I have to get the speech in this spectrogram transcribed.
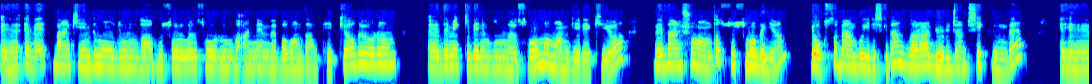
e, evet ben kendim olduğumda bu soruları sorduğumda annem ve babamdan tepki alıyorum. E, demek ki benim bunları sormamam gerekiyor ve ben şu anda susmalıyım. Yoksa ben bu ilişkiden zarar göreceğim şeklinde e,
